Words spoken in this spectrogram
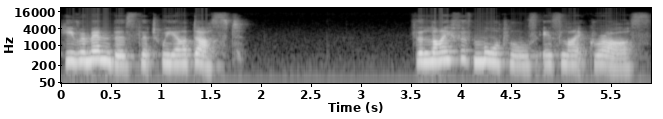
he remembers that we are dust. The life of mortals is like grass,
